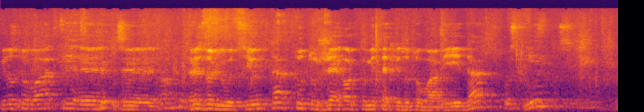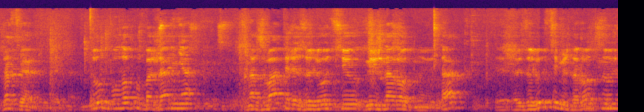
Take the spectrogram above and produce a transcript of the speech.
Підготувати е, е, резолюцію. Так, тут вже оргкомітет підготував її, да? і затвердити. Тут було побажання назвати резолюцію міжнародною, так? Е, Резолюцію міжнародної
